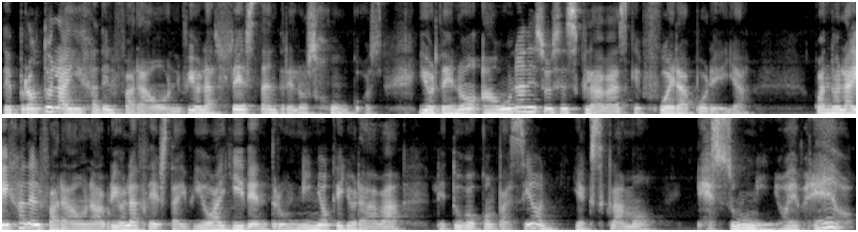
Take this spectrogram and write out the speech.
De pronto la hija del faraón vio la cesta entre los juncos y ordenó a una de sus esclavas que fuera por ella. Cuando la hija del faraón abrió la cesta y vio allí dentro un niño que lloraba, le tuvo compasión y exclamó Es un niño hebreo.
